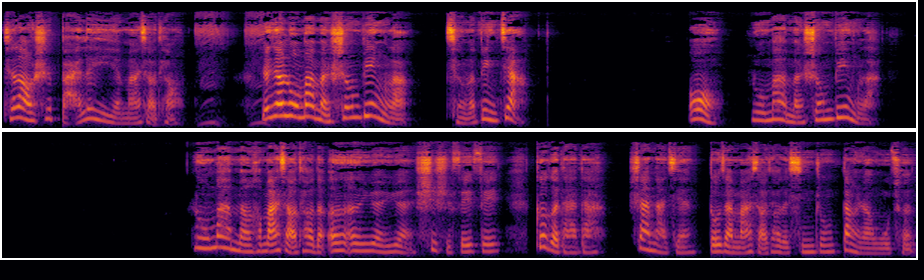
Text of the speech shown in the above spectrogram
秦老师白了一眼马小跳，人家陆曼曼生病了，请了病假。哦，陆曼曼生病了。陆曼曼和马小跳的恩恩怨怨、是是非非、疙疙瘩瘩，刹那间都在马小跳的心中荡然无存。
